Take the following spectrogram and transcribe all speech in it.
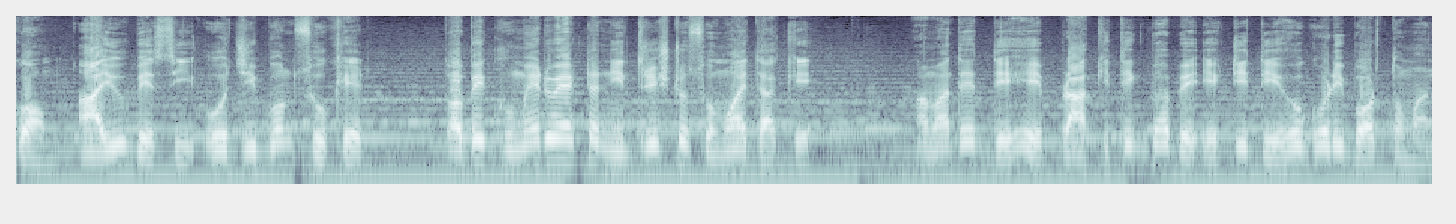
কম, আয়ু বেশি ও জীবন সুখের। তবে ঘুমেরও একটা নির্দিষ্ট সময় থাকে। আমাদের দেহে প্রাকৃতিকভাবে একটি দেহ ঘড়ি বর্তমান।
